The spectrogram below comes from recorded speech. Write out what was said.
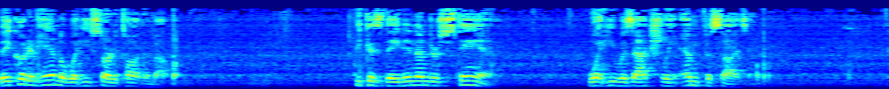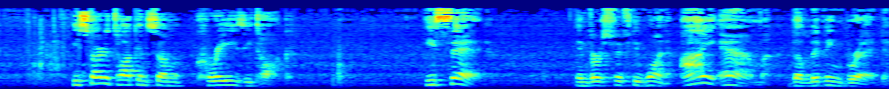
they couldn't handle what he started talking about. Because they didn't understand what he was actually emphasizing. He started talking some crazy talk. He said in verse 51, I am the living bread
